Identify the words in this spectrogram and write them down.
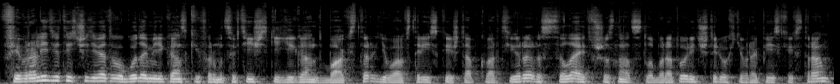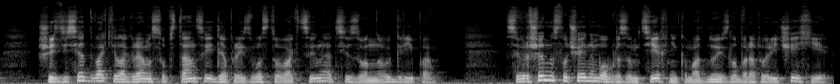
В феврале 2009 года американский фармацевтический гигант Baxter, его австрийская штаб-квартира, рассылает в 16 лабораторий четырех европейских стран 62 килограмма субстанции для производства вакцины от сезонного гриппа. Совершенно случайным образом техникам одной из лабораторий Чехии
